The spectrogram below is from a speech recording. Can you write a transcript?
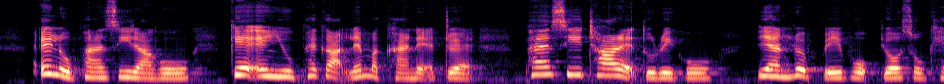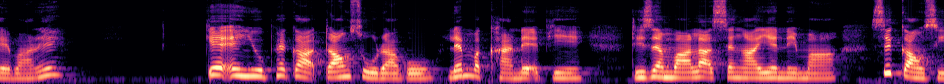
။အဲ့လိုဖမ်းဆီးတာကို KNU ဖက်ကလက်မခံတဲ့အတွက်ဖမ်းဆီးထားတဲ့သူတွေကိုပြန်လွှတ်ပေးဖို့ပြောဆိုခဲ့ပါတယ်။ KNU ဖက်ကတောင်းဆိုတာကိုလက်မခံတဲ့အပြင်ဒီဇင်ဘာလ15ရက်နေ့မှာစစ်ကောင်စီ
